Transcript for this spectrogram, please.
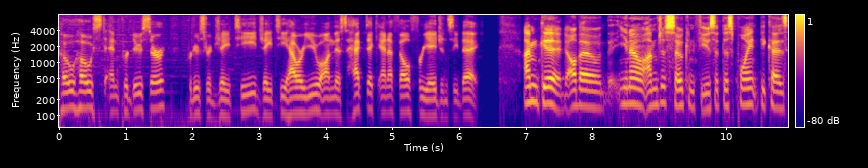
co host and producer, producer JT. JT, how are you on this hectic NFL free agency day? I'm good. Although, uh, you know, I'm just so confused at this point because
